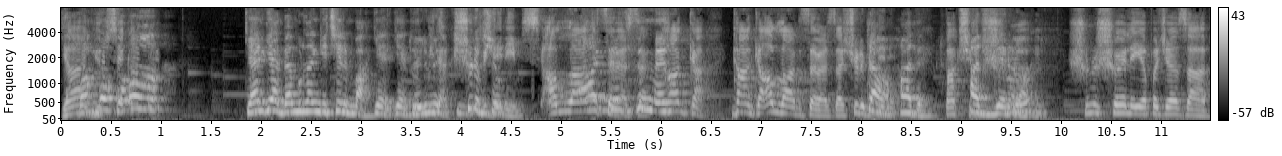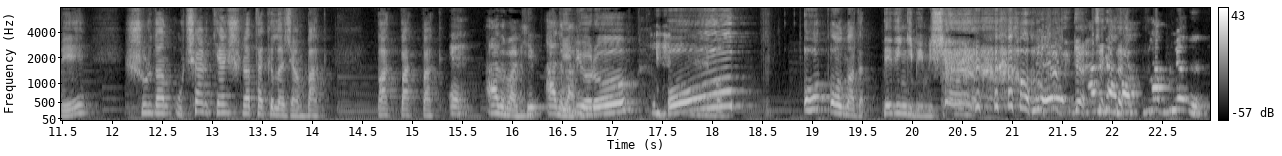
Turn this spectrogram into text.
Ya bak, yüksek bak, Gel gel ben buradan geçerim bak gel gel. Dur bir dakika şunu bir şey- deneyeyim. Allah'ını seversen. görsün be. Kanka. Kanka Allah'ını seversen şunu bir Tamam, deneyeyim. hadi. Bak şimdi Hadi şunu, şunu şöyle yapacağız abi. Şuradan uçarken şuna takılacağım bak. Bak bak bak. E, hadi bakayım hadi. Geliyorum. Hop. Hop olmadı. Dediğin gibiymiş. Olmadı gerçekten. Kanka bak ne yap biliyor musun?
